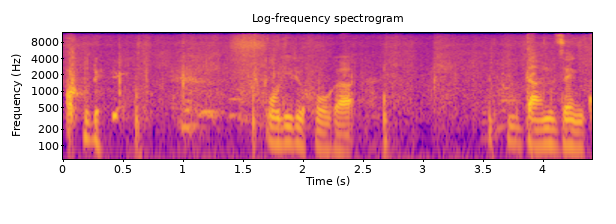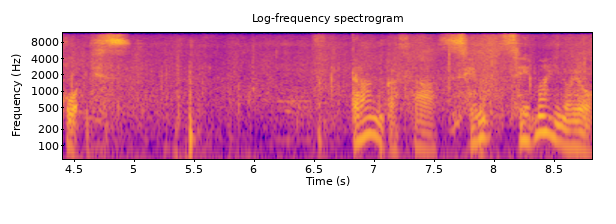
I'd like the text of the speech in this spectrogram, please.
これ降りる方が断然怖いです。段がさ狭狭いのよ。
